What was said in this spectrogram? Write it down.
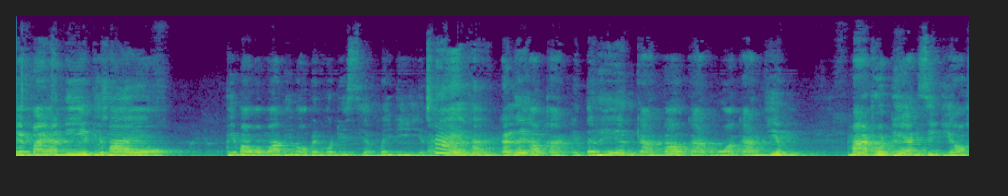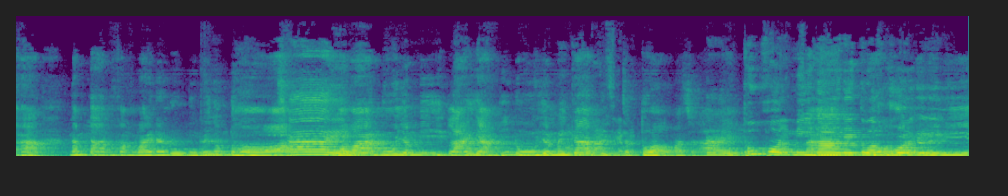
เห็นไหมอันนี้พี่เหมาพี่เหมาบอกว่าพี่เหมาเป็นคนที่เสียงไม่ดีนะใช่ค่ะการเลยเอาการเอนเตอร์เทน การเล่าการหัวการยิ้ม มาทดแทนสิ่งที่เขาขาดน้ำตาลฟังไว้นะลูกหนูไม่ต้องท้อใช่เพราะว่าหนูยังมีอีกหลายอ ย่างที่หนูยังไม่กล้าดึงจากตัวออกมาใช้ใช่ทุกคนมีะดีคะในตัวทุขกองคนตัวอยู่เอในงนี้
